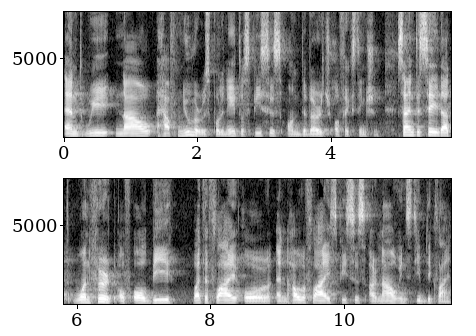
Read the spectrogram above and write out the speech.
And we now have numerous pollinator species on the verge of extinction. Scientists say that one third of all bee, butterfly, or and hoverfly species are now in steep decline.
